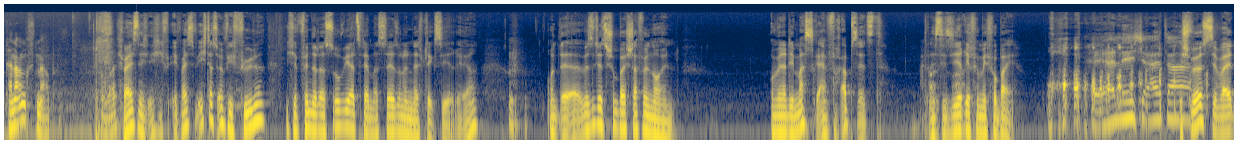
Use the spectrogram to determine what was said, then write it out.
keine Angst mehr habe. Weißt Ich weiß nicht, ich, ich weiß, wie ich das irgendwie fühle. Ich empfinde das so, wie als wäre Marcel so eine Netflix-Serie, ja? Und äh, wir sind jetzt schon bei Staffel 9. Und wenn er die Maske einfach absetzt, dann ist die Serie für mich vorbei. Ehrlich, Alter. Ich schwör's dir, weil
